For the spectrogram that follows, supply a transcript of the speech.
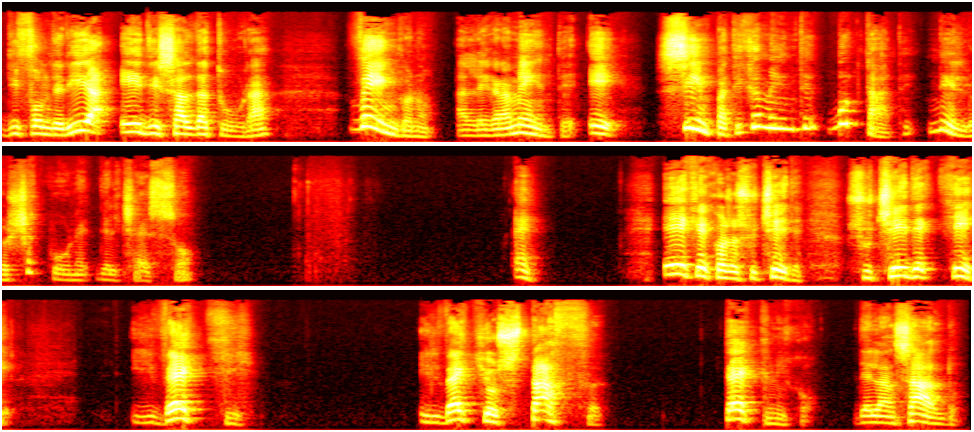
di fonderia e di saldatura vengono allegramente e simpaticamente buttate nello sciacquone del cesso. Eh. E che cosa succede? Succede che i vecchi, il vecchio staff tecnico dell'Ansaldo,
